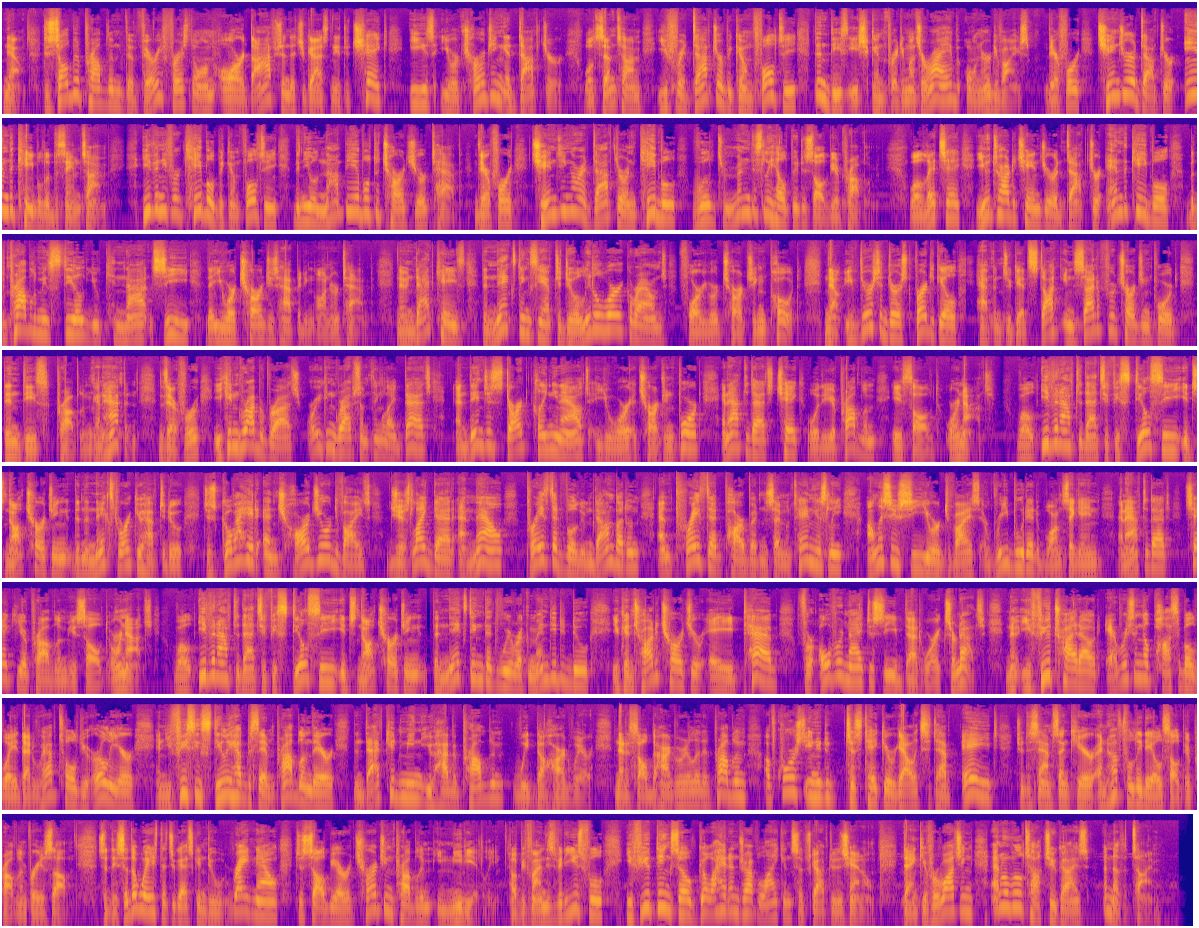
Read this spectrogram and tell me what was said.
Now, to solve your problem, the very first one or the option that you guys need to check is your charging adapter. Well, sometimes if your adapter become faulty, then this issue can pretty much arrive on your device. Therefore, change your adapter and the cable at the same time. Even if your cable become faulty, then you will not be able to charge your tab. Therefore, changing your adapter and cable will tremendously help you to solve your problem. Well, let's say you try to change your adapter and the cable, but the problem is still you cannot see that your charge is happening on your tab. Now, in that case, the next things you have to do a little workaround for your charging port. Now, if there's a dust particle happen to get stuck inside of your charging port, then this problem can happen. Therefore, you can grab a brush or you can grab something like that and then just start cleaning out your charging port and after that check whether your problem is solved or not. Well, even after that, if you still see it's not charging, then the next work you have to do, just go ahead and charge your device just like that and now press that volume down button and press that power button simultaneously unless you see your device rebooted once again and after that, check your problem is solved or not. Well, even after that, if you still see it's not charging, the next thing that we recommend you to do, you can try to charge your A8 tab for overnight to see if that works or not. Now, if you tried out every single possible way that we have told you earlier, and if you see still you have the same problem there, then that could mean you have a problem with the hardware. Now, to solve the hardware related problem, of course, you need to just take your Galaxy Tab 8 to the Samsung Care and hopefully they'll solve your problem for yourself. So these are the ways you guys can do right now to solve your charging problem immediately. Hope you find this video useful. If you think so, go ahead and drop a like and subscribe to the channel. Thank you for watching, and we will talk to you guys another time.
